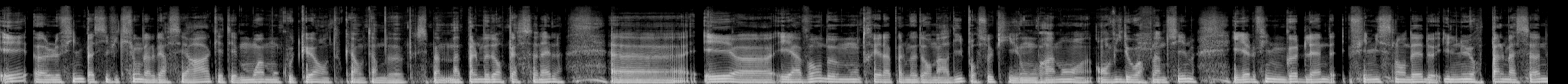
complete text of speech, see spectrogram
et euh, le film Pacifiction d'Albert Serra qui était moi mon coup de cœur en tout cas en termes de c'est ma palme d'or personnelle euh, et, et avant de montrer la palme d'or mardi pour ceux qui ont vraiment envie de voir plein de films il y a le film Godland film islandais de Ilnur Palmason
